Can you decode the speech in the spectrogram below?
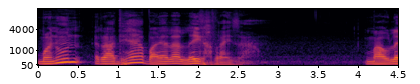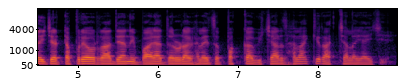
म्हणून राध्या बाळ्याला लय घाबरायचा. मावलाईच्या टपऱ्यावर राध्याने बाळ्या दरोडा घालायचा पक्का विचार झाला की रातच्याला यायचे.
